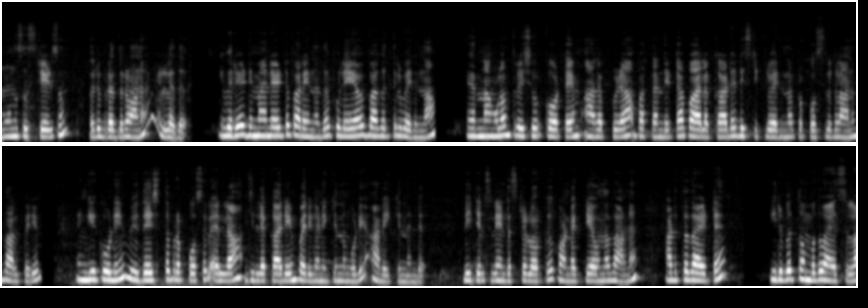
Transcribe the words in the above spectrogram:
മൂന്ന് സിസ്റ്റേഴ്സും ഒരു ബ്രദറുമാണ് ഉള്ളത്. ഇവർ ഡിമാൻഡായിട്ട് പറയുന്നത് പുലയ വിഭാഗത്തിൽ വരുന്ന എറണാകുളം തൃശ്ശൂർ കോട്ടയം ആലപ്പുഴ പത്തനംതിട്ട പാലക്കാട് ഡിസ്ട്രിക്റ്റിൽ വരുന്ന പ്രപ്പോസലുകളാണ് താല്പര്യം. എങ്കിൽ കൂടിയും വിദേശത്തെ പ്രപ്പോസൽ എല്ലാ ജില്ലക്കാരെയും പരിഗണിക്കുന്നും കൂടി അറിയിക്കുന്നുണ്ട്. ഡീറ്റെയിൽസിൽ ഇൻട്രസ്റ്റ് ഉള്ളവർക്ക് കോൺടാക്റ്റ് ചെയ്യാവുന്നതാണ്. അടുത്തതായിട്ട് ഇരുപത്തൊമ്പത് വയസ്സുള്ള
